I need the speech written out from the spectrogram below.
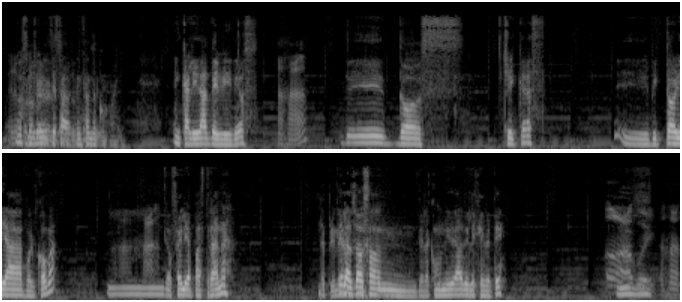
Bueno, No que ahorita estaba pensando como en, en calidad de videos Ajá. de dos chicas, eh, Victoria Volkova y Ajá. Ofelia Pastrana, La que primera las dos son de la comunidad LGBT. Ah, Mm. güey. Ajá.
